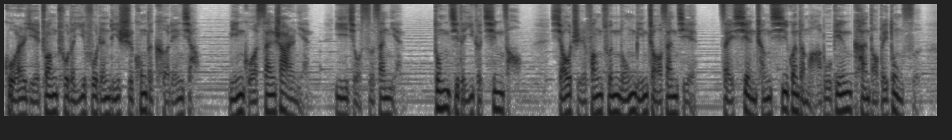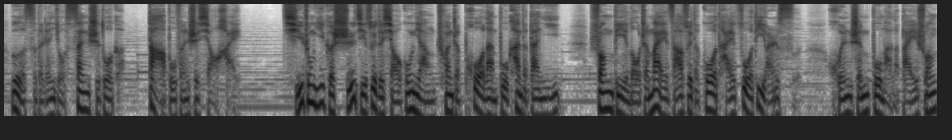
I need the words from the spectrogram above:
故而也装出了一副人离时空的可怜相。民国三十二年（一九四三年）冬季的一个清早，小纸坊村农民赵三杰在县城西关的马路边看到被冻死、饿死的人有三十多个，大部分是小孩。其中一个十几岁的小姑娘穿着破烂不堪的单衣，双臂搂着麦砸碎的锅台坐地而死。浑身布满了白霜，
